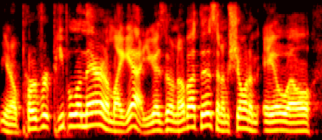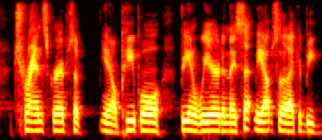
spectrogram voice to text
you know, pervert people in there. And I'm like, yeah, you guys don't know about this? And I'm showing them AOL transcripts of you know people being weird and they set me up so that i could be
